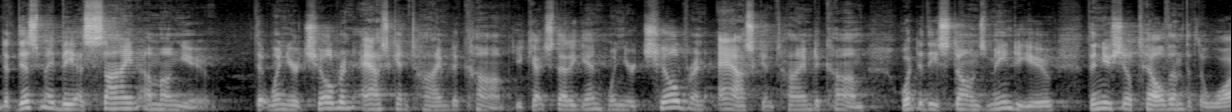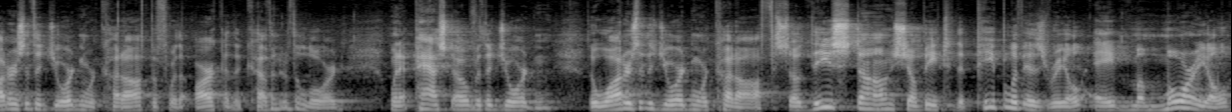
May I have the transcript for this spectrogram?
that this may be a sign among you that when your children ask in time to come, do you catch that again? When your children ask in time to come, what do these stones mean to you? Then you shall tell them that the waters of the Jordan were cut off before the ark of the covenant of the Lord when it passed over the Jordan. The waters of the Jordan were cut off. So these stones shall be to the people of Israel a memorial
